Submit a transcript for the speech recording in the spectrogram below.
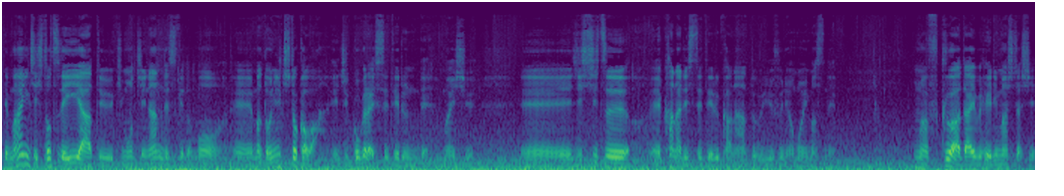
で、毎日一つでいいやという気持ちなんですけども、えー、まあ、土日とかは10個ぐらい捨ててるんで、毎週。えー、実質、え、かなり捨ててるかなというふうに思いますね。まあ、服はだいぶ減りましたし、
